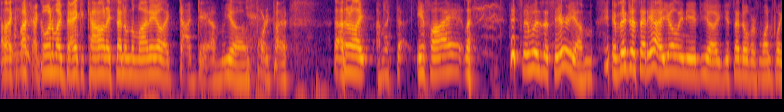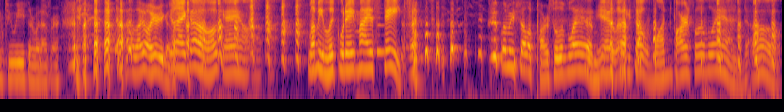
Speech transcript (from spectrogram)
I'm like, fuck, I go into my bank account, I send them the money. I'm like, god damn, you know, 45. And they're like, I'm like, if I, like, if it was Ethereum, if they just said, yeah, you only need, you know, you send over 1.2 ETH or whatever. I'm like, oh, here you go. You're like, oh, okay. Let me liquidate my estate. Let me sell a parcel of land. Yeah, let me sell one parcel of land. Oh,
